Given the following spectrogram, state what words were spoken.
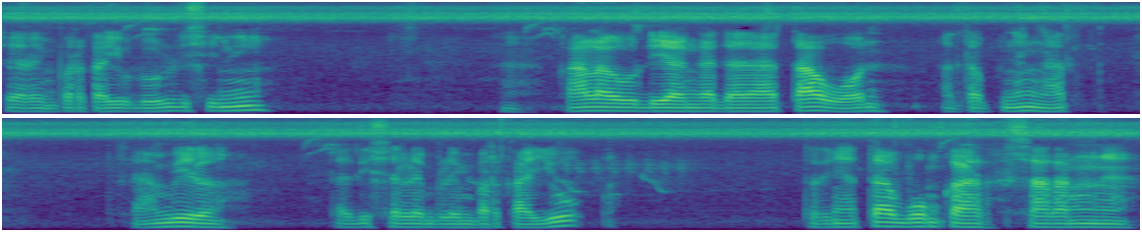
saya lempar kayu dulu di sini. Nah, kalau dia nggak ada tawon atau penyengat saya ambil tadi saya lempar kayu ternyata bongkar sarangnya.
